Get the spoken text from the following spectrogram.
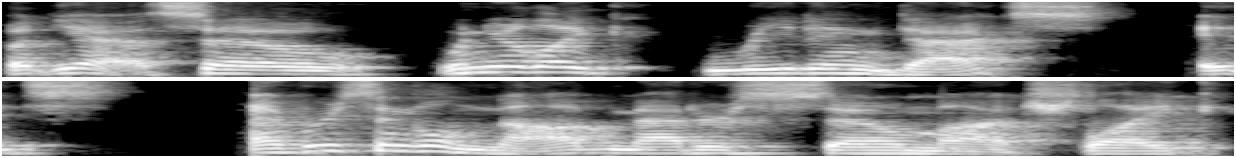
but yeah, so when you're like reading decks, it's every single knob matters so much. Like,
